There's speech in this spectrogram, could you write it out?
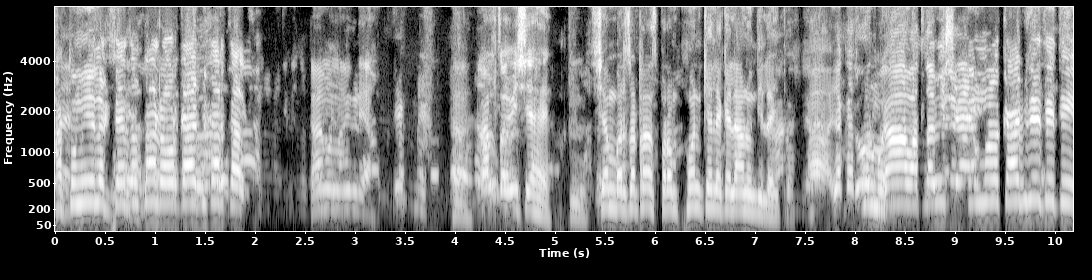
हा, तुम्ही लक्षात तोंडावर काय बी करताल. काय म्हणलं इकडे या. कालचा विषय आहे. शंभरचा ट्रान्सफॉर्म फोन केल्या केल्या आणून दिला इथं. गावातला विषय. त्यामुळे काय बी देते ती.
